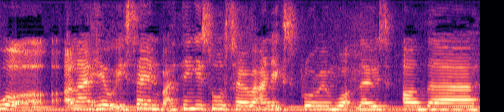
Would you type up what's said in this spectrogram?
what, and I hear what you're saying, but I think it's also around exploring what those other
